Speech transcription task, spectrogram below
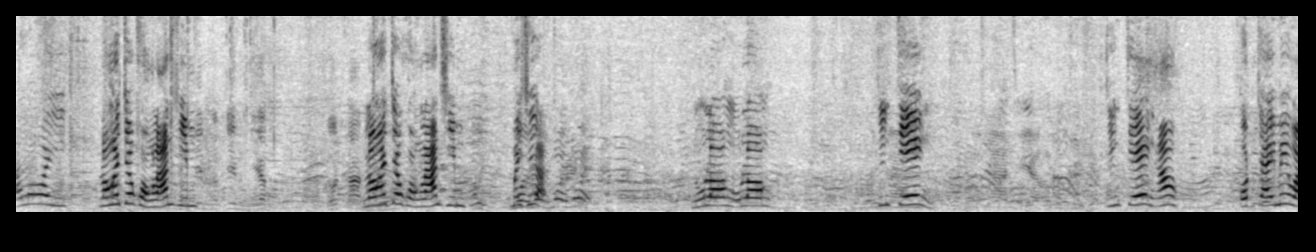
อร่อย ลองให้เจ้าของร้านชิม น้ำจิ้มเยี่ยมรสชาติลองให้เจ้าของร้านชิม ไม่เชื่อ หนูลองหนูลอง จริง ๆ จริง ๆ เอาอดใจไม่ไหว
